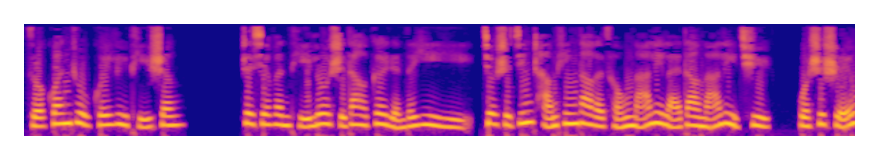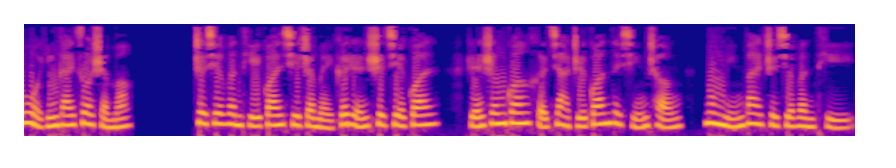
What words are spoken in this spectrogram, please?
则关注规律提升。这些问题落实到个人的意义，就是经常听到的“从哪里来到哪里去”，“我是谁”，“我应该做什么”。这些问题关系着每个人世界观、人生观和价值观的形成。弄明白这些问题，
